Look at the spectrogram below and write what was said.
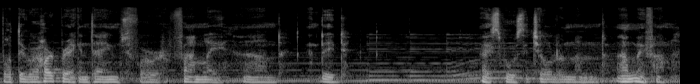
but they were heartbreaking times for family and indeed, I suppose, the children and, and my family.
